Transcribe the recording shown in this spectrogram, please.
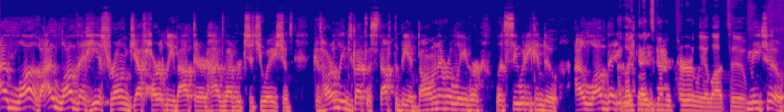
I love, I love that he is throwing Geoff Hartlieb out there in high leverage situations because Hartlieb's got the stuff to be a dominant reliever. Let's see what he can do. I love that. He I like that he's going to Turley a lot too. Me too,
